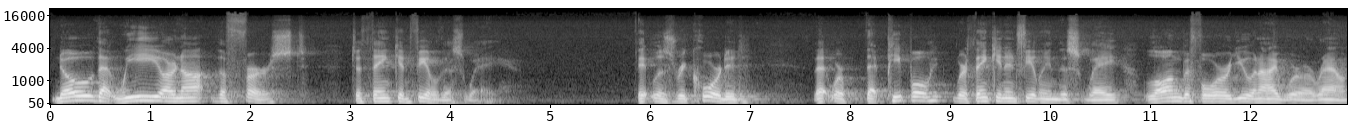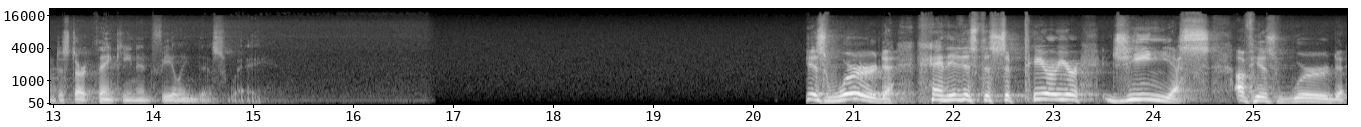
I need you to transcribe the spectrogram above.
know that we are not the first to think and feel this way. It was recorded that, were, that people were thinking and feeling this way long before you and I were around to start thinking and feeling this way. His word, and it is the superior genius of His word.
